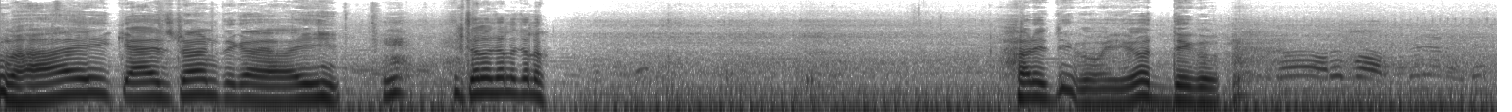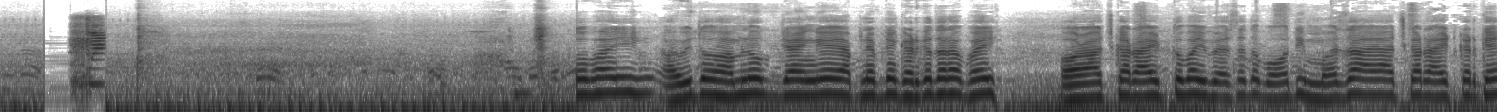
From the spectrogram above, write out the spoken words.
भाई, क्या स्टंट दिखाया भाई? चलो चलो चलो। अरे देखो भाई, ओ, देखो। तो भाई, अभी तो हम लोग जाएँगे अपने अपने घर की तरफ़ भाई। और आज का राइड तो भाई वैसे तो बहुत ही मज़ा आया आज का राइड करके।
